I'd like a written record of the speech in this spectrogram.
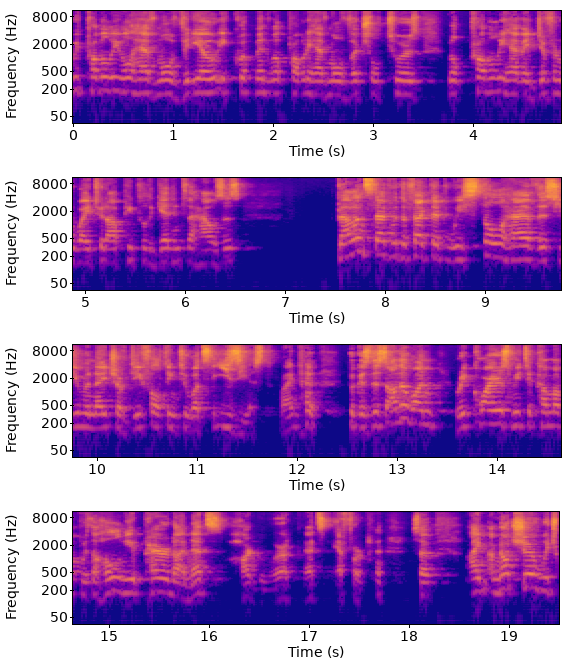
We probably will have more video equipment. We'll probably have more virtual tours. We'll probably have a different way to allow people to get into the houses. Balance that with the fact that we still have this human nature of defaulting to what's the easiest, right? because this other one requires me to come up with a whole new paradigm. That's hard work. That's effort. so I'm, I'm not sure which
